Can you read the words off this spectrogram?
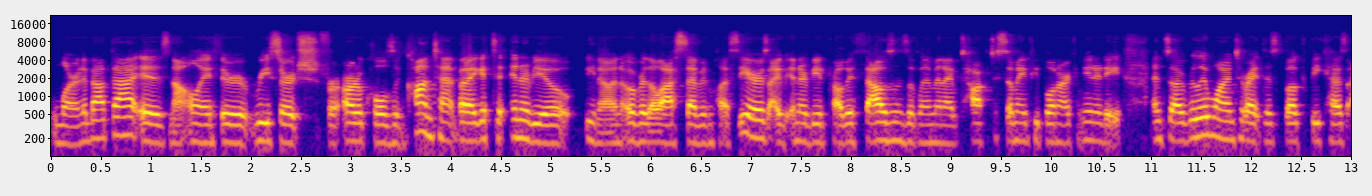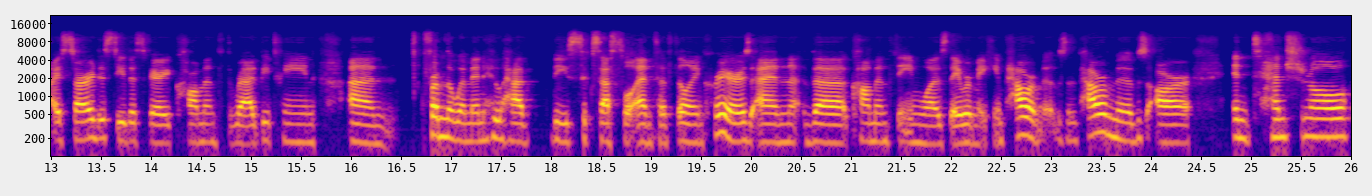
learn about that is not only through research for articles and content but I get to interview you know and over the last 7 plus years I've interviewed probably thousands of women. I've talked to so many people in our community. And so I really wanted to write this book because I started to see this very common thread between um, from the women who have these successful and fulfilling careers and the common theme was they were making power moves and power moves are intentional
